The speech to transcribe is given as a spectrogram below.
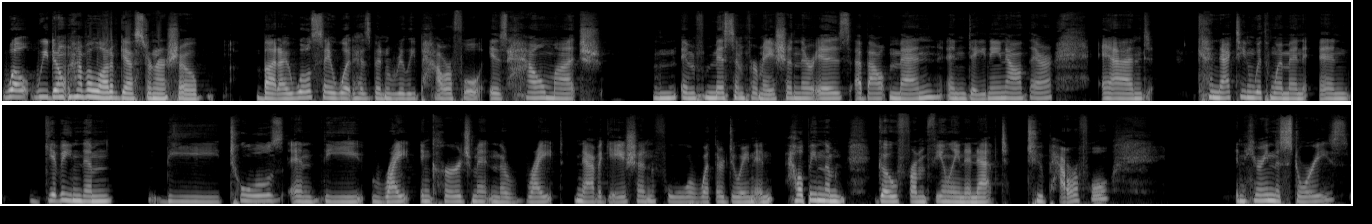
Well, we don't have a lot of guests on our show, but I will say what has been really powerful is how much misinformation there is about men and dating out there and connecting with women and giving them the tools and the right encouragement and the right navigation for what they're doing and helping them go from feeling inept to powerful and hearing the stories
